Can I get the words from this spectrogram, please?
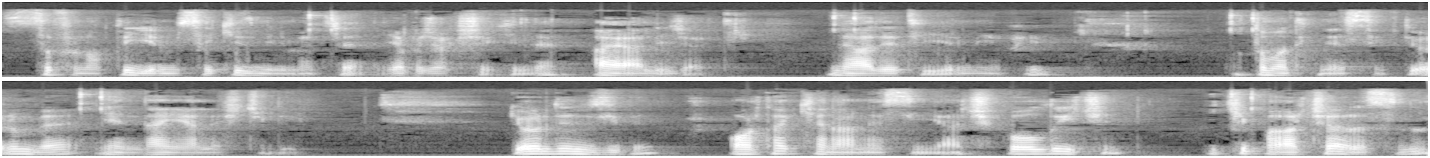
0.28 mm yapacak şekilde ayarlayacaktır. Yine adeti 20 yapayım. Otomatik nesting diyorum ve yeniden yerleştir. Gördüğünüz gibi ortak kenar nestingi açık olduğu için iki parça arasını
